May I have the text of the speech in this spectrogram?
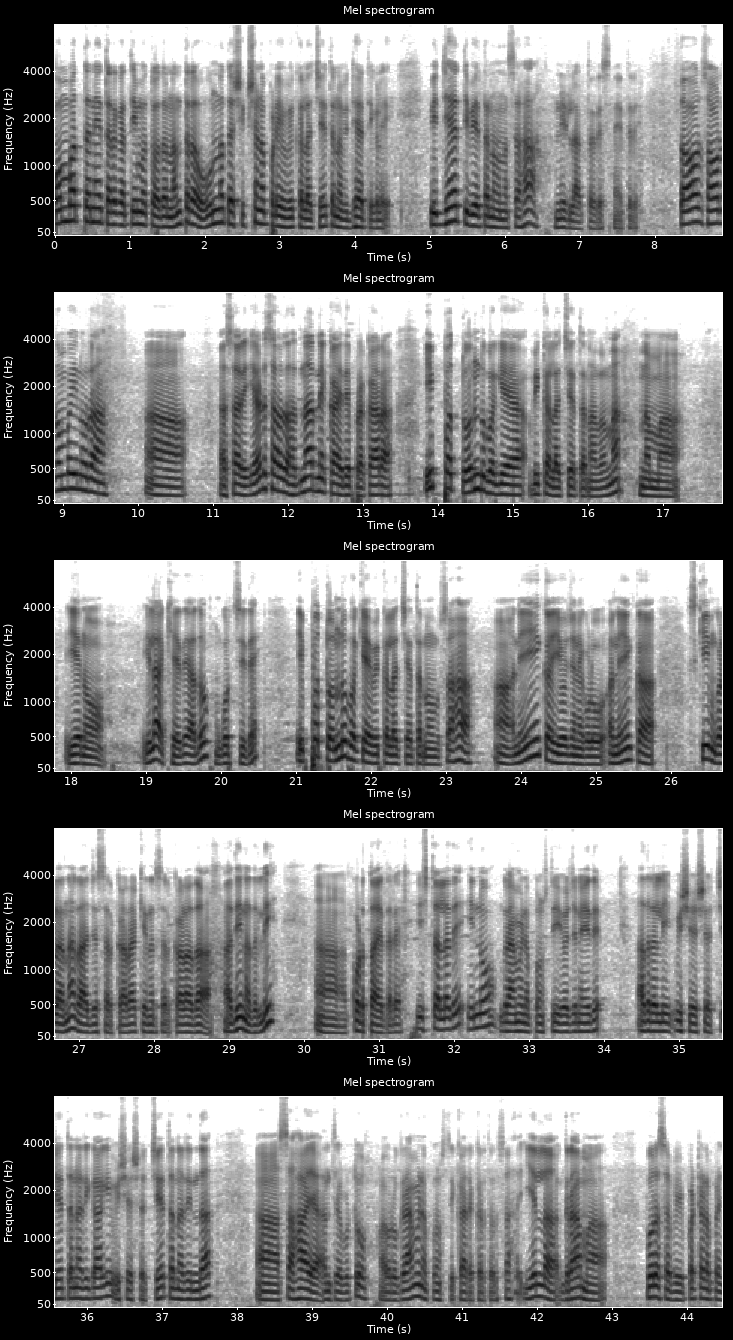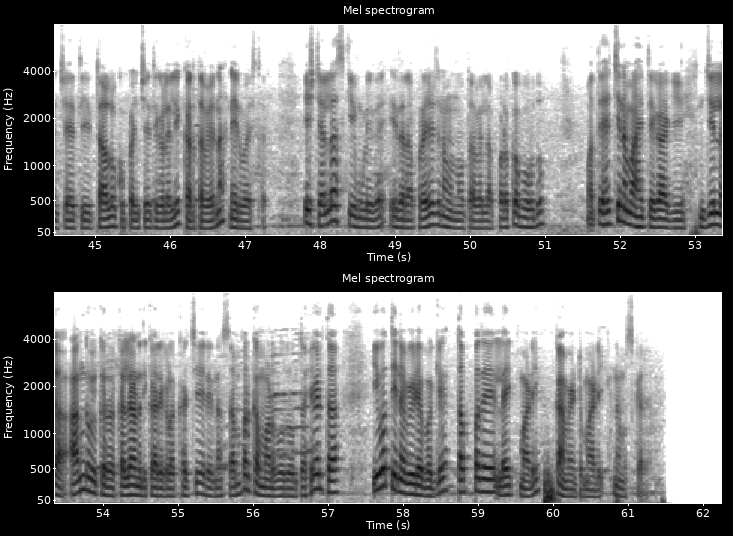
ಒಂಬತ್ತನೇ ತರಗತಿ ಮತ್ತು ಅದರ ನಂತರ ಉನ್ನತ ಶಿಕ್ಷಣ ಪಡೆಯುವ ವಿಕಲಚೇತನ ವಿದ್ಯಾರ್ಥಿಗಳಿಗೆ ವಿದ್ಯಾರ್ಥಿ ವೇತನವನ್ನು ಸಹ ನೀಡಲಾಗ್ತದೆ ಸ್ನೇಹಿತರೆ. ಸಾವಿರ, ಸಾವಿರದ ಒಂಬೈನೂರ ಸಾರಿ, ಎರಡು ಸಾವಿರದ ಹದಿನಾರನೇ ಕಾಯ್ದೆ ಪ್ರಕಾರ ಇಪ್ಪತ್ತೊಂದು ಬಗೆಯ ವಿಕಲಚೇತನರನ್ನು ನಮ್ಮ ಏನು ಇಲಾಖೆ ಇದೆ, ಅದು ಗುರುತಿಸಿದೆ. ಇಪ್ಪತ್ತೊಂದು ಬಗೆಯ ವಿಕಲಚೇತನರು ಸಹ ಅನೇಕ ಯೋಜನೆಗಳು, ಅನೇಕ ಸ್ಕೀಮ್ಗಳನ್ನು ರಾಜ್ಯ ಸರ್ಕಾರ, ಕೇಂದ್ರ ಸರ್ಕಾರದ ಅಧೀನದಲ್ಲಿ ಕೊಡ್ತಾ ಇದ್ದಾರೆ. ಇಷ್ಟಲ್ಲದೆ ಇನ್ನೂ ಗ್ರಾಮೀಣ ಪಂಸ್ತಿ ಯೋಜನೆ ಇದೆ. ಅದರಲ್ಲಿ ವಿಶೇಷ ಚೇತನರಿಗಾಗಿ, ವಿಶೇಷ ಚೇತನರಿಂದ ಸಹಾಯ ಅಂತೇಳ್ಬಿಟ್ಟು ಅವರು ಗ್ರಾಮೀಣ ಪಂಸ್ತಿ ಕಾರ್ಯಕರ್ತರು ಸಹ ಎಲ್ಲ ಗ್ರಾಮ, ಪುರಸಭೆ, ಪಟ್ಟಣ ಪಂಚಾಯತಿ, ತಾಲೂಕು ಪಂಚಾಯತಿಗಳಲ್ಲಿ ಕರ್ತವ್ಯನ ನಿರ್ವಹಿಸ್ತಾರೆ. ಇಷ್ಟೆಲ್ಲ ಸ್ಕೀಮ್ಗಳಿದೆ. ಇದರ ಪ್ರಯೋಜನವನ್ನು ತಾವೆಲ್ಲ ಪಡ್ಕೋಬಹುದು. ಮತ್ತು ಹೆಚ್ಚಿನ ಮಾಹಿತಿಗಾಗಿ ಜಿಲ್ಲಾ ಅಂಗವಿಕಲರ ಕಲ್ಯಾಣಾಧಿಕಾರಿಗಳ ಕಚೇರಿಯನ್ನು ಸಂಪರ್ಕ ಮಾಡ್ಬೋದು ಅಂತ ಹೇಳ್ತಾ ಇವತ್ತಿನ ವಿಡಿಯೋ ಬಗ್ಗೆ ತಪ್ಪದೇ ಲೈಕ್ ಮಾಡಿ, ಕಾಮೆಂಟ್ ಮಾಡಿ. ನಮಸ್ಕಾರ.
